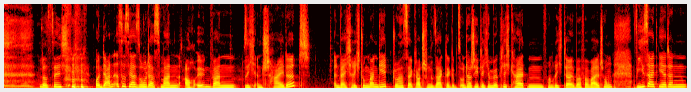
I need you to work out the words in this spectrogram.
Lustig. Und dann ist es ja so, dass man auch irgendwann sich entscheidet, in welche Richtung man geht. Du hast ja gerade schon gesagt, da gibt es unterschiedliche Möglichkeiten von Richter über Verwaltung. Wie seid ihr denn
